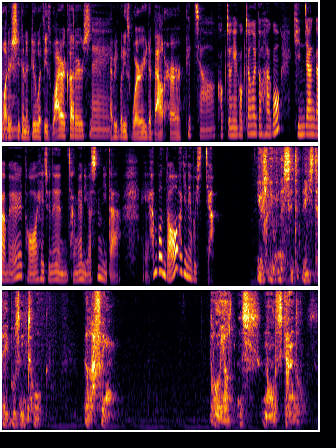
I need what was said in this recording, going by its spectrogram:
What is she going to do with these wire cutters? 네. Everybody's worried about her. 그쵸. 걱정에 걱정을 더하고 긴장감을 더해주는 장면이었습니다. 예, 한 번 더 확인해 보시죠. Usually, when they sit at these tables and talk, they're laughing. All the oddness and all the scandals.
